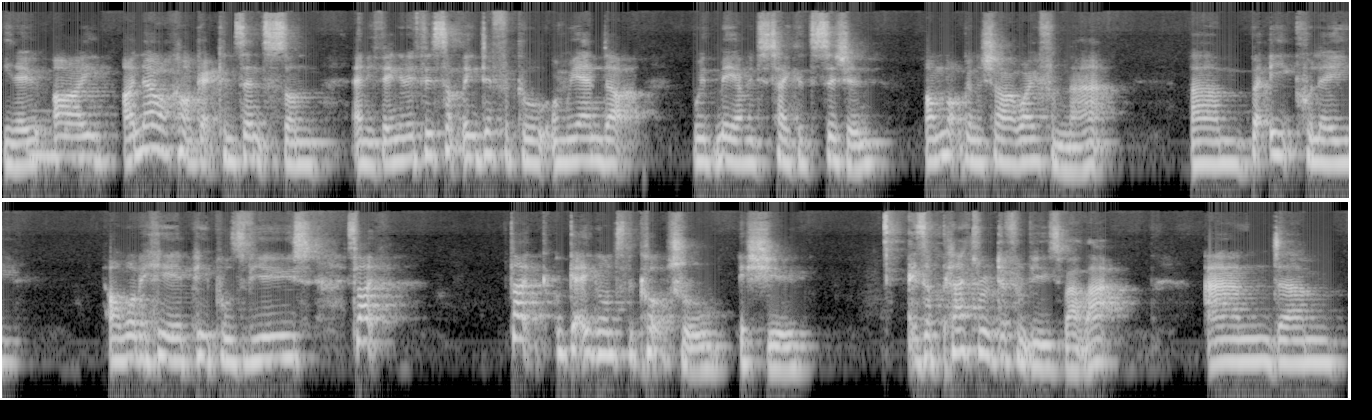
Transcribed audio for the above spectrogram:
You know, mm. I I know I can't get consensus on anything, and if there's something difficult and we end up with me having to take a decision, I'm not going to shy away from that. Um, but equally, I want to hear people's views. It's like like getting onto the cultural issue. There's a plethora of different views about that, and um,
